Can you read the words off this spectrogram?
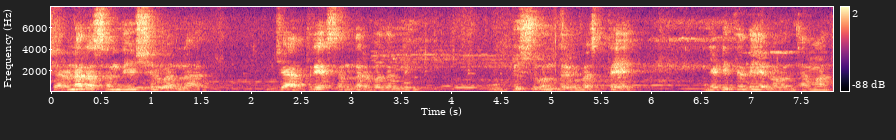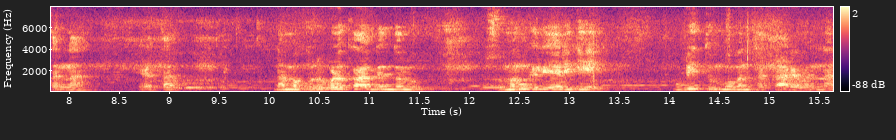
ಶರಣರ ಸಂದೇಶವನ್ನು ಜಾತ್ರೆಯ ಸಂದರ್ಭದಲ್ಲಿ ಮುಟ್ಟಿಸುವಂಥ ವ್ಯವಸ್ಥೆ ನಡೀತದೆ ಎನ್ನುವಂಥ ಮಾತನ್ನು ಹೇಳ್ತಾ, ನಮ್ಮ ಗುರುಗಳ ಕಾಲದಿಂದಲೂ ಸುಮಂಗಲಿಯರಿಗೆ ಉಡಿ ತುಂಬುವಂಥ ಕಾರ್ಯವನ್ನು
